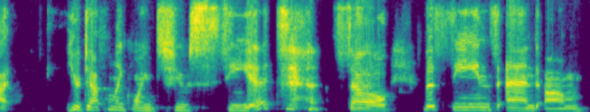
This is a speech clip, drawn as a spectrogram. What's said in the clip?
I, you're definitely going to see it. so the scenes and um,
